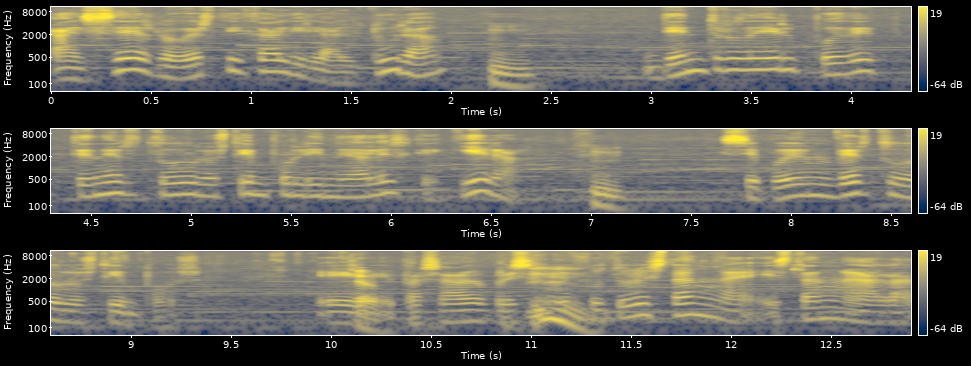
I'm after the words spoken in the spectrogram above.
al ser lo vertical y la altura, mm, dentro de él puede tener todos los tiempos lineales que quiera. Se pueden ver todos los tiempos. El Claro. pasado, presente y futuro están, están a, la,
